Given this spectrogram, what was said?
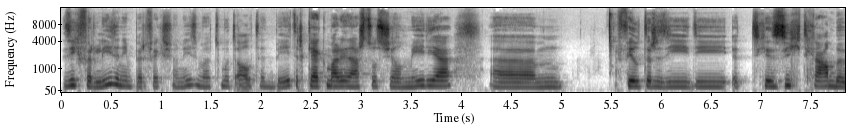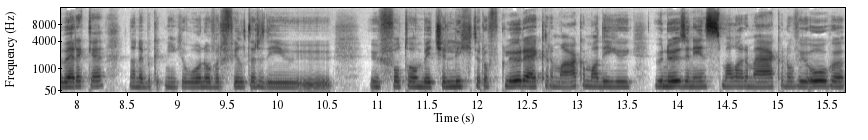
zich verliezen in perfectionisme. Het moet altijd beter. Kijk maar naar social media. Um, filters die, die het gezicht gaan bewerken. Dan heb ik het niet gewoon over filters die je, je foto een beetje lichter of kleurrijker maken, maar die je, neus ineens smaller maken, of je ogen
